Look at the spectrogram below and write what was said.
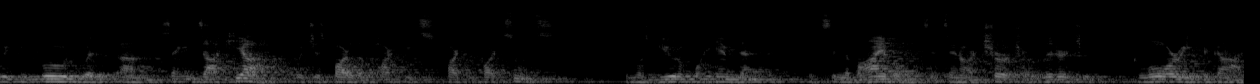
we conclude with um, saying Zakia, which is part of the Parki, Parki Partsuns, the most beautiful hymn that it's in the Bible, it's, it's in our church, our liturgy. Glory to God,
